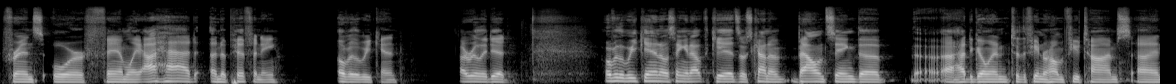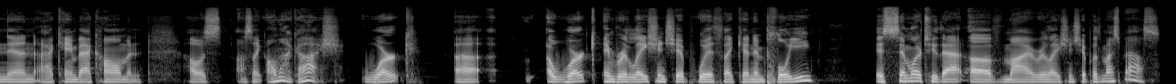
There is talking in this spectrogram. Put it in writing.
friends or family. I had an epiphany over the weekend. I really did over the weekend, I was hanging out with the kids. I was kind of balancing the. Uh, I had to go into the funeral home a few times, uh, and then I came back home, and I was I was like, oh my gosh, work, uh, a work and relationship with like an employee is similar to that of my relationship with my spouse.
